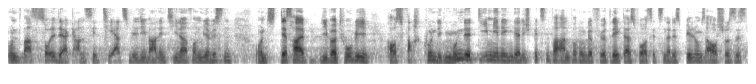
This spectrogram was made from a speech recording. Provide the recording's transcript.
und was soll der ganze Terz, will die Valentina von mir wissen. Und deshalb, lieber Tobi, aus fachkundigem Munde, demjenigen, der die Spitzenverantwortung dafür trägt als Vorsitzender des Bildungsausschusses,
